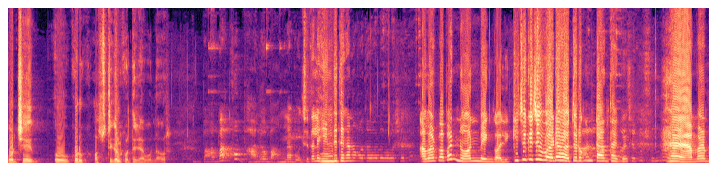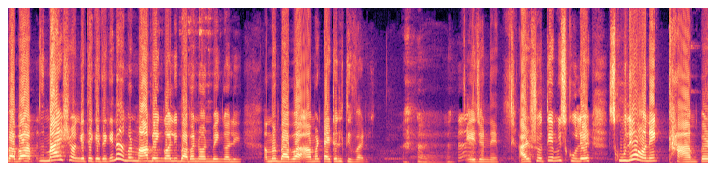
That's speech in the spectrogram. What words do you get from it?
করছে, ও করুক অবস্টিকল করতে যাব না ওর। বাবা খুব ভালো বাংলা বলছে। তাহলে হিন্দিতে কেন কথা বলো বাবার সাথে? আমার বাবা নন বেঙ্গলি কিছু কিছু ওয়ার্ডে হয়তো এরকম টান থাকবে। হ্যাঁ আমার বাবা মায়ের সঙ্গে থেকে থেকে না আমার মা বেঙ্গলি বাবা নন বেঙ্গলি আমার বাবা আমার টাইটেল তিওয়ারি। এই জন্যে। আর সত্যি আমি স্কুলে স্কুলে অনেক হ্যাম্পার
